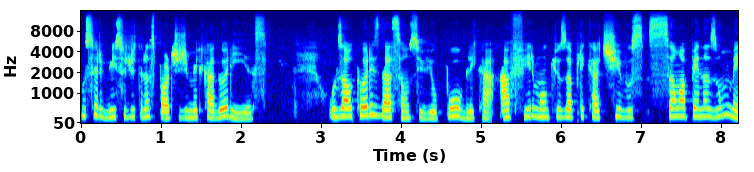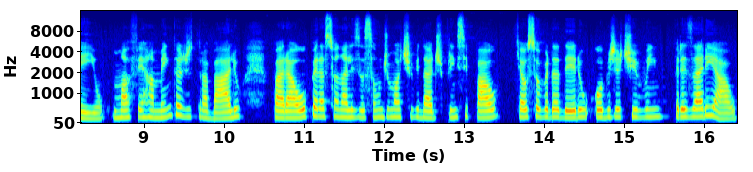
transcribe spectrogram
o serviço de transporte de mercadorias. Os autores da ação civil pública afirmam que os aplicativos são apenas um meio, uma ferramenta de trabalho para a operacionalização de uma atividade principal, que é o seu verdadeiro objetivo empresarial.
